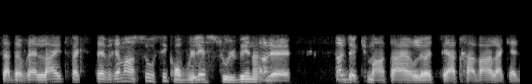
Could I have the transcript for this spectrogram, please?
ça devrait l'être. Fait que c'était vraiment ça aussi qu'on voulait soulever dans le dans le documentaire là, à travers la quête.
